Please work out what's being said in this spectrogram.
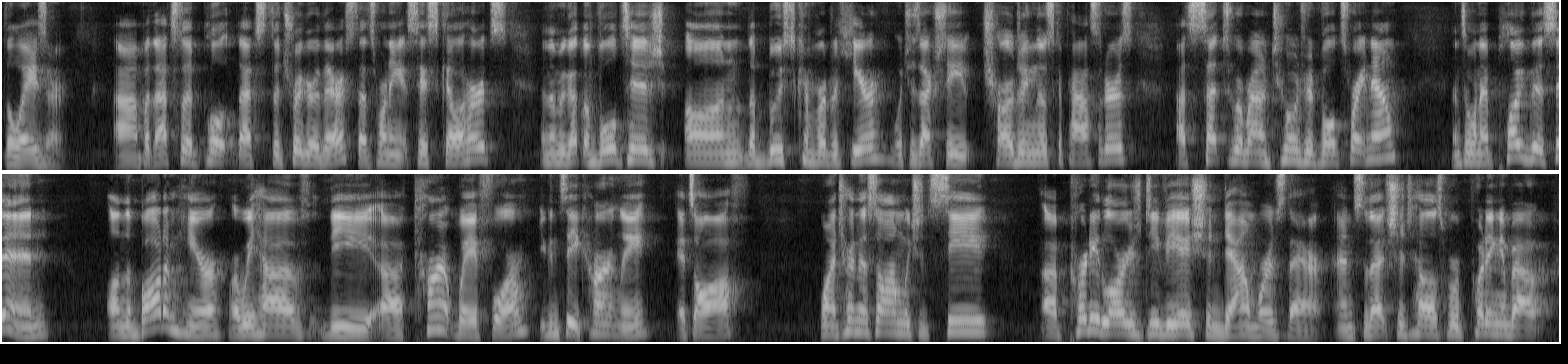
the laser. Uh, but that's the pull, that's the trigger there, so that's running at six kilohertz. And then we got the voltage on the boost converter here, which is actually charging those capacitors. That's set to around 200 volts right now. And so when I plug this in, on the bottom here, where we have the uh, current waveform, you can see currently it's off. When I turn this on, we should see a pretty large deviation downwards there. And so that should tell us we're putting about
